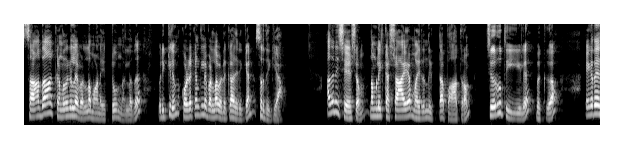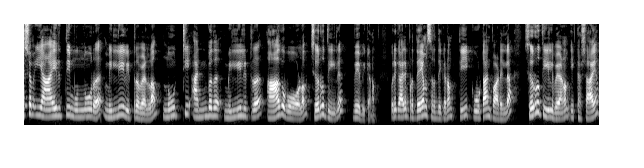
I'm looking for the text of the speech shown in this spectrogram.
സാധാ കിണറുകളിലെ വെള്ളമാണ് ഏറ്റവും നല്ലത്. ഒരിക്കലും കുഴക്കിണറിലെ വെള്ളം എടുക്കാതിരിക്കാൻ ശ്രദ്ധിക്കുക. അതിനുശേഷം നമ്മൾ ഈ കഷായ മരുന്നിട്ട പാത്രം ചെറുതീയിൽ വെക്കുക. ഏകദേശം ഈ ആയിരത്തി മുന്നൂറ് മില്ലി ലിറ്റർ വെള്ളം നൂറ്റി അൻപത് മില്ലി ലിറ്റർ ആകുവോളം ചെറുതീയിൽ വേവിക്കണം. ഒരു കാര്യം പ്രത്യേകം ശ്രദ്ധിക്കണം തീ കൂട്ടാൻ പാടില്ല ചെറുതീയിൽ വേണം ഈ കഷായം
